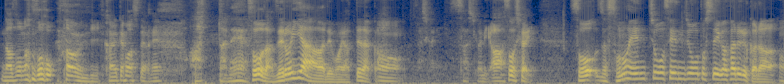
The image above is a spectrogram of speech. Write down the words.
なぞなぞ タウンに変えてましたよね、あったね。そうだ。ゼロイヤーでもやってたか、うん。確かに。確かに。あそう確かにそうじゃあその延長線上として描かれるから、うん。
